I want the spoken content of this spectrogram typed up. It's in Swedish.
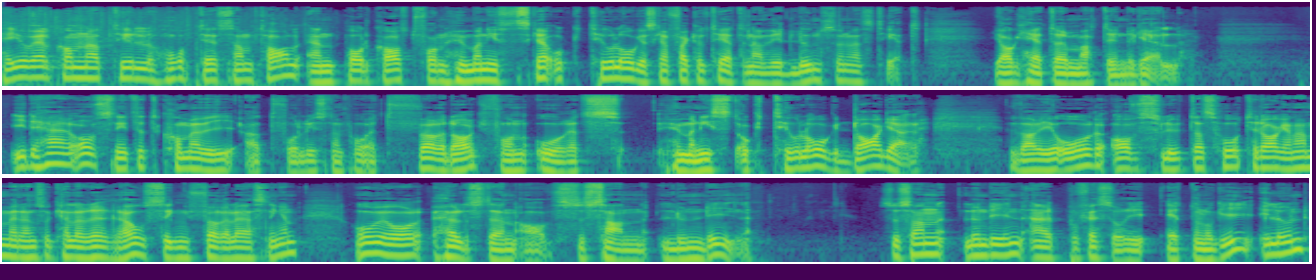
Hej och välkomna till HT-samtal, en podcast från humanistiska och teologiska fakulteterna vid Lunds universitet. Jag heter Martin Degrell. I det här avsnittet kommer vi att få lyssna på ett föredrag från årets humanist och teologdagar. Varje år avslutas HT-dagarna med den så kallade Rausing-föreläsningen och i år hölls den av Susanne Lundin. Susanne Lundin är professor i etnologi i Lund.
